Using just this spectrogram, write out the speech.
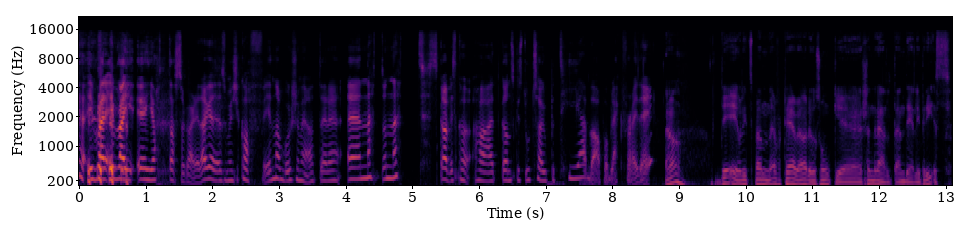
ja, jeg bare, jeg bare jeg jatter så galt i dag. Det er så mye kaffe innabords med at dere eh, Nett og nett skal vi skal ha et ganske stort salg på TV-er på Black Friday. Ja, det er jo litt spennende, for TV har jo sunket generelt en del i pris.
